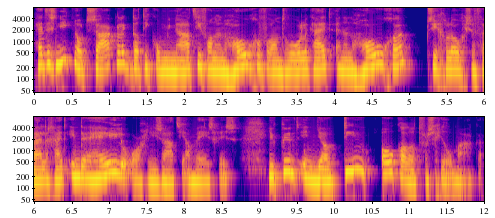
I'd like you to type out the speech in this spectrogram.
Het is niet noodzakelijk dat die combinatie van een hoge verantwoordelijkheid en een hoge psychologische veiligheid in de hele organisatie aanwezig is. Je kunt in jouw team ook al het verschil maken.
